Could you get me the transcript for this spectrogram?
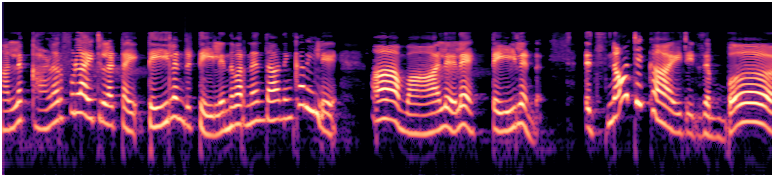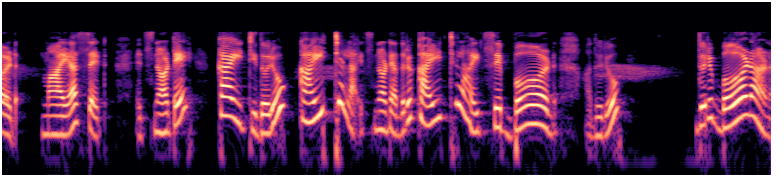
നല്ല കളർഫുൾ ആയിട്ടുള്ള ടെയിൽ ഉണ്ട്. ടെയിൽ എന്ന് പറഞ്ഞാൽ എന്താ? നിങ്ങൾക്ക് അറിയില്ലേ ആ വാൽ അല്ലേ? ടെയിൽ ഉണ്ട്. It's not a kite it's a bird Maya said it's not a kite ഇതൊരു കൈറ്റ് അല്ല. ഇറ്റ്സ് നോട്ട് അതൊരു കൈറ്റ് അല്ല. ഇറ്റ്സ് എ ബേർഡ് അതൊരു ഇതൊരു ബേർഡാണ്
